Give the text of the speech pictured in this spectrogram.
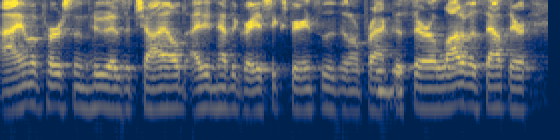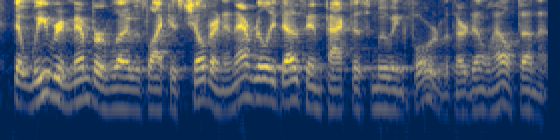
I am a person who as a child I didn't have the greatest experience of the dental mm-hmm. practice. There are a lot of us out there that we remember what it was like as children, and that really does impact us moving forward with our dental health, doesn't it?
